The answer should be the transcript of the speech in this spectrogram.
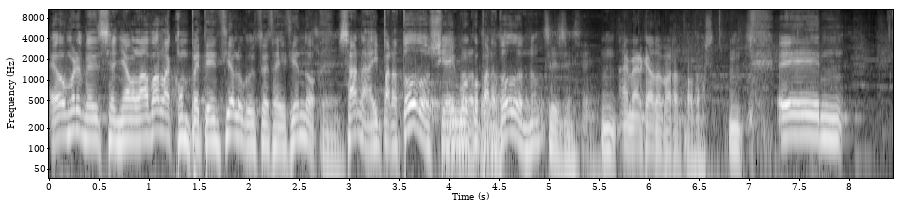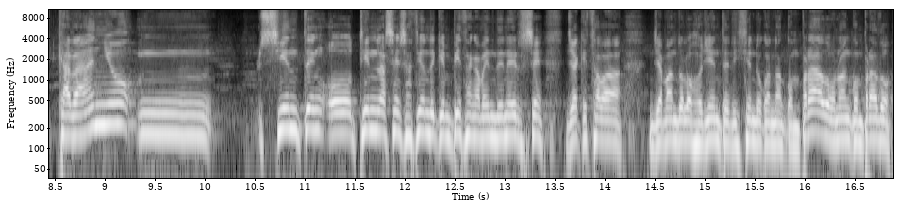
eh, hombre, me señalaba la competencia, lo que usted está diciendo. Sana, hay para todos, si hay hueco para todos. todos, ¿no? Sí, sí. Hay mercado para todos. Mm. Eh, cada año mm, sienten o tienen la sensación de que empiezan a venderse, ya que estaba llamando a los oyentes diciendo cuando han comprado o no han comprado,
